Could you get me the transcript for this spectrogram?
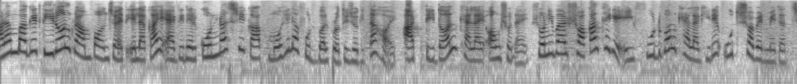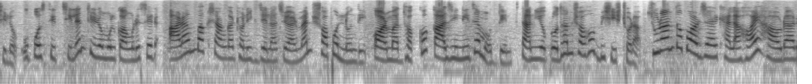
আরামবাগের তিরোল গ্রাম পঞ্চায়েত এলাকায় একদিনের কন্যাশ্রী কাপ মহিলা ফুটবল প্রতিযোগিতা হয়। আটটি দল খেলায় অংশ নেয়। শনিবার সকাল থেকে এই ফুটবল খেলা ঘিরে উৎসবের মেজাজ ছিল। উপস্থিত ছিলেন তৃণমূল কংগ্রেসের আরামবাগ সাংগঠনিক জেলা চেয়ারম্যান স্বপন নন্দী, কর্মাধ্যক্ষ কাজী নিজামুদ্দিন, স্থানীয় প্রধান সহ বিশিষ্টরা। চূড়ান্ত পর্যায়ের খেলা হয় হাওড়ার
